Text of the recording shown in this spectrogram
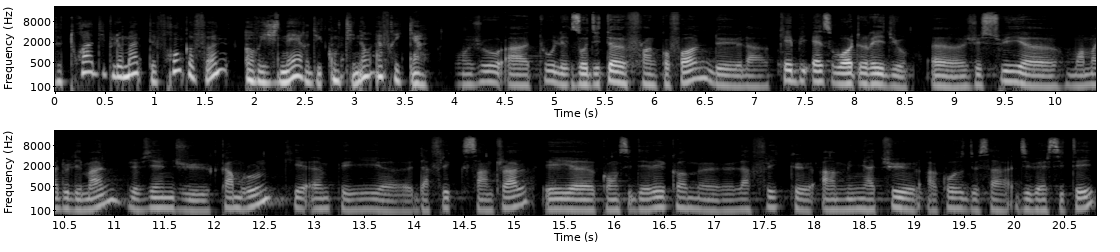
de trois diplomates francophones originaires du continent africain. Bonjour à tous les auditeurs francophones de la KBS World Radio. Euh, je suis euh, Mohamedou Liman, je viens du Cameroun, qui est un pays euh, d'Afrique centrale et euh, considéré comme l'Afrique en miniature à cause de sa diversité.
